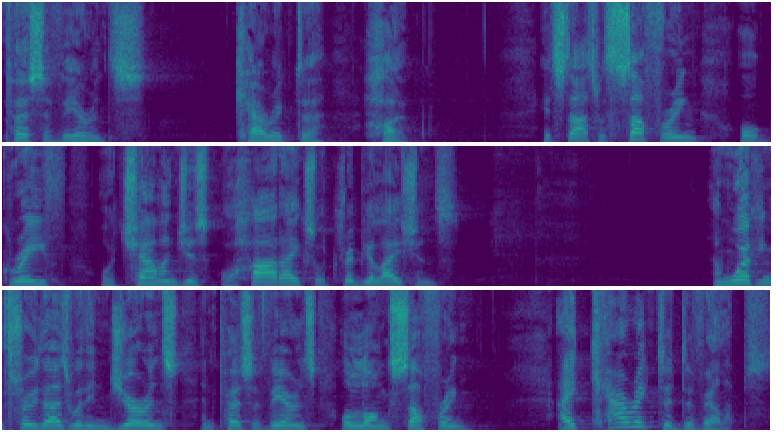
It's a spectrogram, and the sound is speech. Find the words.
perseverance, character, hope. It starts with suffering or grief or challenges or heartaches or tribulations. And working through those with endurance and perseverance or long suffering, a character develops.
